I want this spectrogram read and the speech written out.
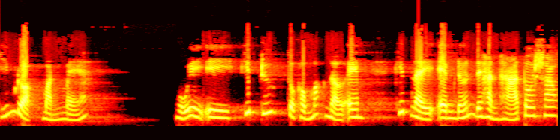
chiếm đoạt mạnh mẽ. Ngũ y y, kiếp trước tôi không mắc nợ em, kiếp này em đến để hành hạ tôi sao?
